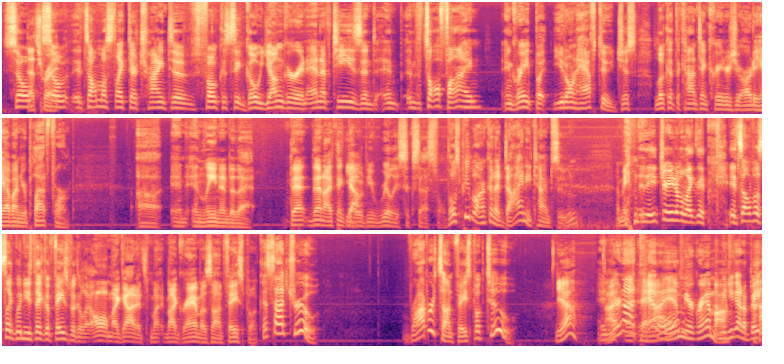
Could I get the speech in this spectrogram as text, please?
So That's right. So it's almost like they're trying to focus it, go younger in NFTs, and, and and it's all fine and great, but you don't have to. Just look at the content creators you already have on your platform, uh, and and lean into that. Then then I think Yeah. that would be really successful. Those people aren't going to die anytime soon. I mean, they treat them like the, it's almost like when you think of Facebook, like, oh my god, it's my my grandma's on Facebook. That's not true. Robert's on Facebook too. Yeah. And you're not that and old. I am your grandma. I mean, you got a ba- you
